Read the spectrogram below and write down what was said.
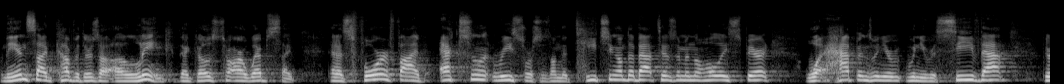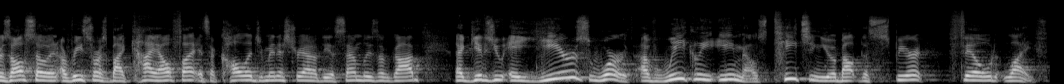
On the inside cover, there's a, a link that goes to our website that has four or five excellent resources on the teaching of the baptism in the Holy Spirit, what happens when, you when you receive that, there's also a resource by Chi Alpha. It's a college ministry out of the Assemblies of God that gives you a year's worth of weekly emails teaching you about the spirit filled life.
